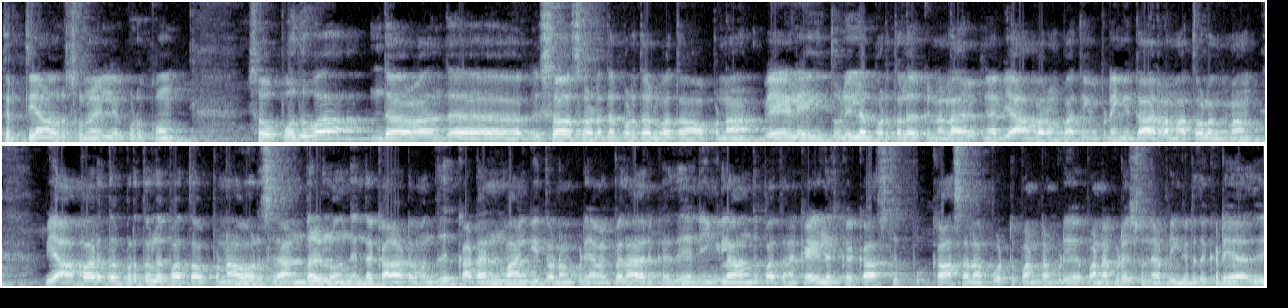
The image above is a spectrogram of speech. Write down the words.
திருப்தியான ஒரு சூழ்நிலையை கொடுக்கும். ஸோ பொதுவாக இந்த அந்த விசுவாசோடத்தை பொறுத்தவரை பார்த்தோம் அப்படின்னா வேலை தொழிலை பொறுத்தளவுக்கு நல்லா இருக்குங்க. வியாபாரம் பார்த்தீங்க அப்படின்னா நீங்கள் தாராளமாக தொடங்கலாம் வியாபாரத்தை பொறுத்தளவு பார்த்தோம் அப்படின்னா ஒரு சில அன்பர்கள் வந்து இந்த காலகட்டம் வந்து கடன் வாங்கி தொடங்கக்கூடிய அமைப்பு தான் இருக்குது. நீங்களாம் வந்து பார்த்தோன்னா கையில் இருக்க காசு காசெல்லாம் போட்டு பண்ண முடிய பண்ணக்கூடிய சூழ்நிலை அப்படிங்கிறது கிடையாது.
